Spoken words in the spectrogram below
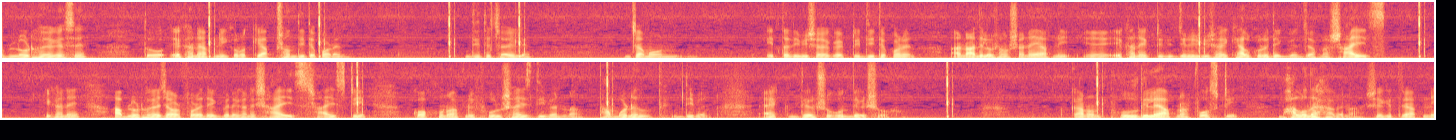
আপলোড হয়ে গেছে। তো এখানে আপনি কোনো ক্যাপশন দিতে পারেন, দিতে চাইলে। যেমন ইত্যাদি বিষয়কে একটি দিতে পারেন। আর না দিলেও সমস্যা নেই। আপনি এখানে একটি জিনিস বিষয়ে খেয়াল করে দেখবেন যে আপনার সাইজ এখানে আপলোড হয়ে যাওয়ার পরে দেখবেন এখানে সাইজ সাইজটি কখনো আপনি ফুল সাইজ দিবেন না থাম্বনেল দিবেন, এক দেড়শো গুণ দেড়শো। কারণ ফুল দিলে আপনার পোস্টটি ভালো দেখাবে না। সেক্ষেত্রে আপনি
